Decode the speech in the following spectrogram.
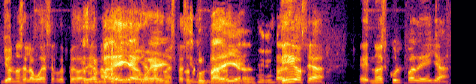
Yo no se la voy a hacer de pedo No a es Diana. culpa de ella, güey. No, es culpa nada. de ella. Sí, o sea, eh, no es culpa de ella.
